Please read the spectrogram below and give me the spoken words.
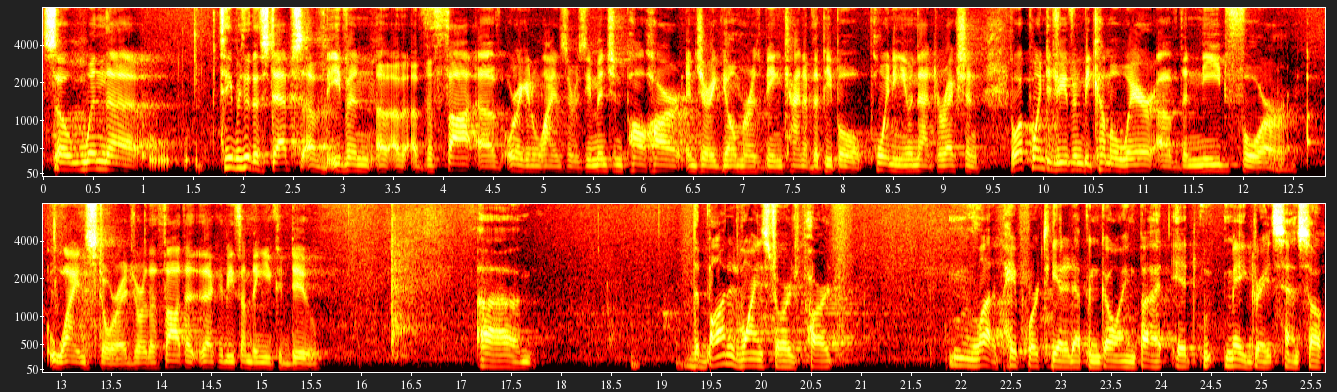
So when the take me through the steps of even of, of, the thought of Oregon Wine Service. You mentioned Paul Hart and Jerry Gilmer as being kind of the people pointing you in that direction. At what point did you even become aware of the need for wine storage, or the thought that that could be something you could do? Um, the bonded wine storage part a lot of paperwork to get it up and going, but it made great sense. So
